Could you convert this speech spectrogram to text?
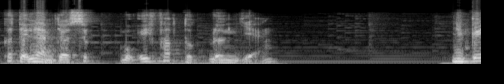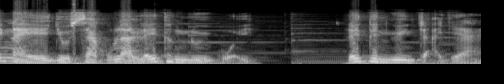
Có thể làm cho sức một ít pháp thuật đơn giản, Nhưng cái này dù sao cũng là lấy thân nuôi quỷ, Lấy tinh nguyên trả giá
